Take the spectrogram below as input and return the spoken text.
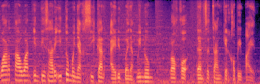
wartawan Intisari itu menyaksikan Aidit banyak minum, rokok, dan secangkir kopi pahit.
